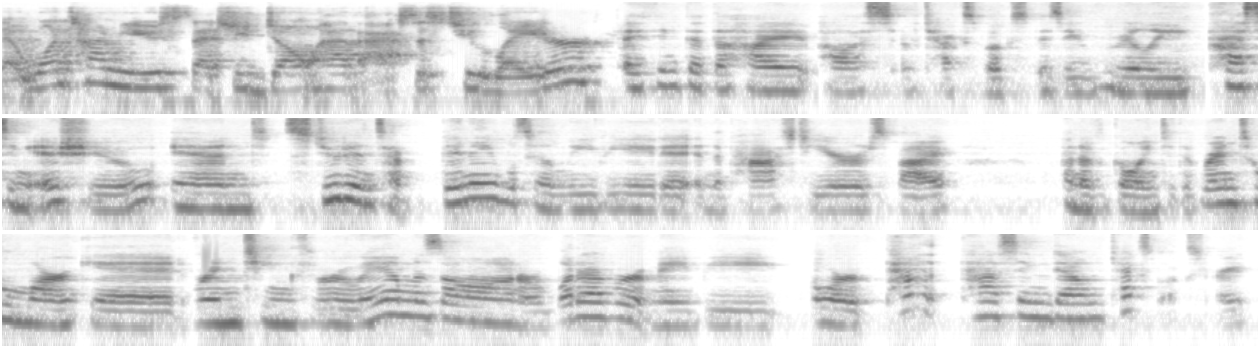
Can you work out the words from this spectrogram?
that one time use that you don't have access to later. I think that the high cost of textbooks is a really pressing issue, and students have been able to alleviate it in the past years by kind of going to the rental market, renting through Amazon or whatever it may be, or pa- passing down textbooks, right?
